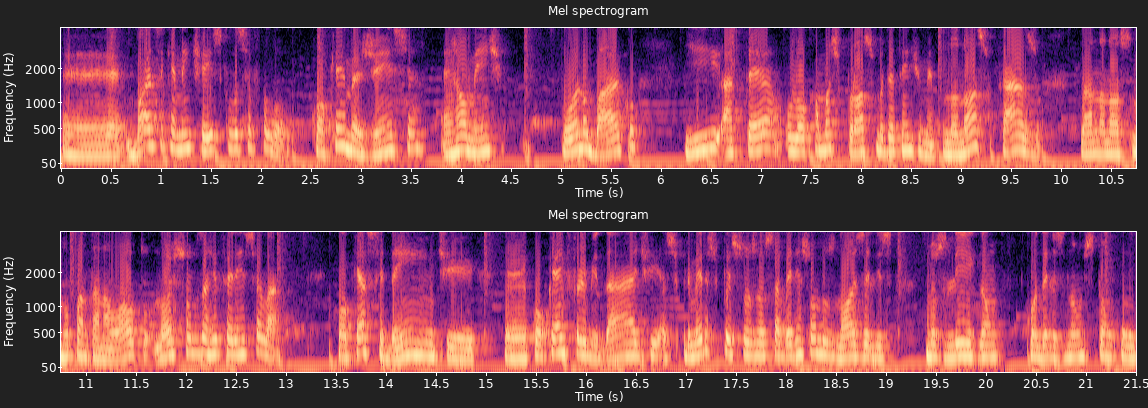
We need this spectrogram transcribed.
É, basicamente é isso que você falou. Qualquer emergência é realmente pôr no barco e até o local mais próximo de atendimento. No nosso caso, lá no, nosso, no Pantanal Alto, nós somos a referência lá qualquer acidente, é, qualquer enfermidade, as primeiras pessoas a saberem somos nós. Eles nos ligam quando eles não estão com,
